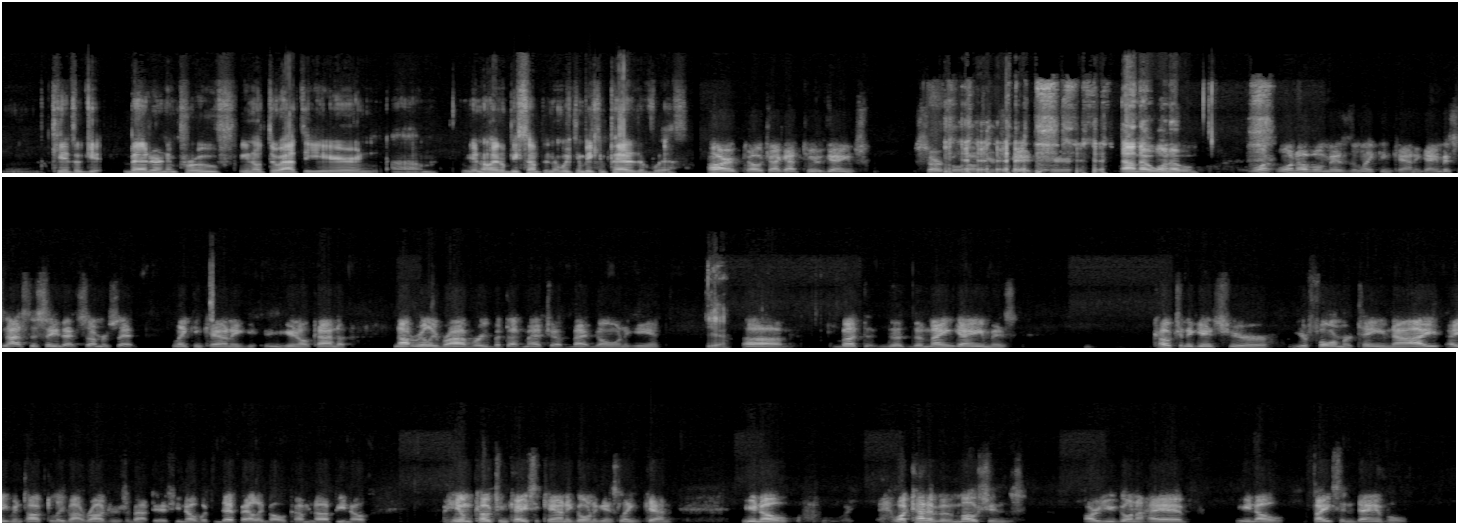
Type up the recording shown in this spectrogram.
kids will get better and improve, you know, throughout the year. And, um, you know, it'll be something that we can be competitive with. All right, coach. I got two games circled on your schedule here. I know one, one, of them. One, one of them is the Lincoln County game. It's nice to see that Somerset Lincoln County, you know, kind of not really rivalry, but that matchup back going again. Yeah. Um, but the the main game is coaching against your your former team. Now, I, I even talked to Levi Rogers about this. You know, with the Death Valley Bowl coming up, you know, him coaching Casey County going against Lincoln County. You know, what kind of emotions are you going to have? You know, facing Danville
